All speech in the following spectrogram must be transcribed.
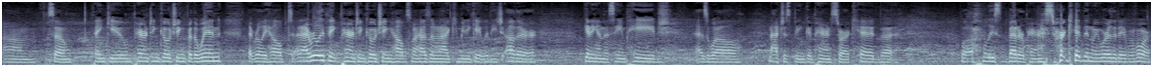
Um, so, thank you, Parenting Coaching, for the win. That really helped. And I really think parenting coaching helps my husband and I communicate with each other, getting on the same page as well. Not just being good parents to our kid, but, well, at least better parents to our kid than we were the day before,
